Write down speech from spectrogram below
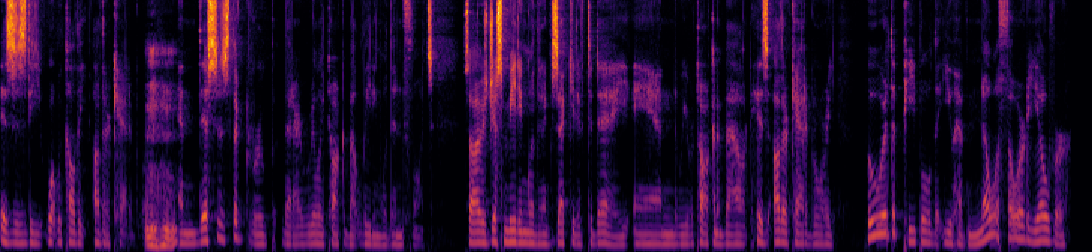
is is the what we call the other category Mm-hmm. and this is the group that I really talk about leading with influence. So I was just meeting with an executive today and we were talking about his other category. Who are the people that you have no authority over,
